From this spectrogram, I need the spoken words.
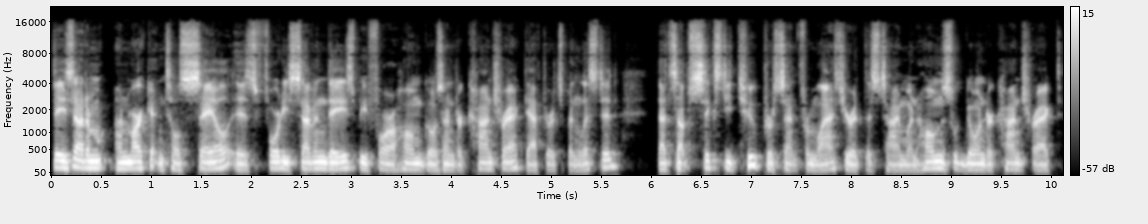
Days out on market until sale is 47 days before a home goes under contract after it's been listed. That's up 62% from last year at this time when homes would go under contract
